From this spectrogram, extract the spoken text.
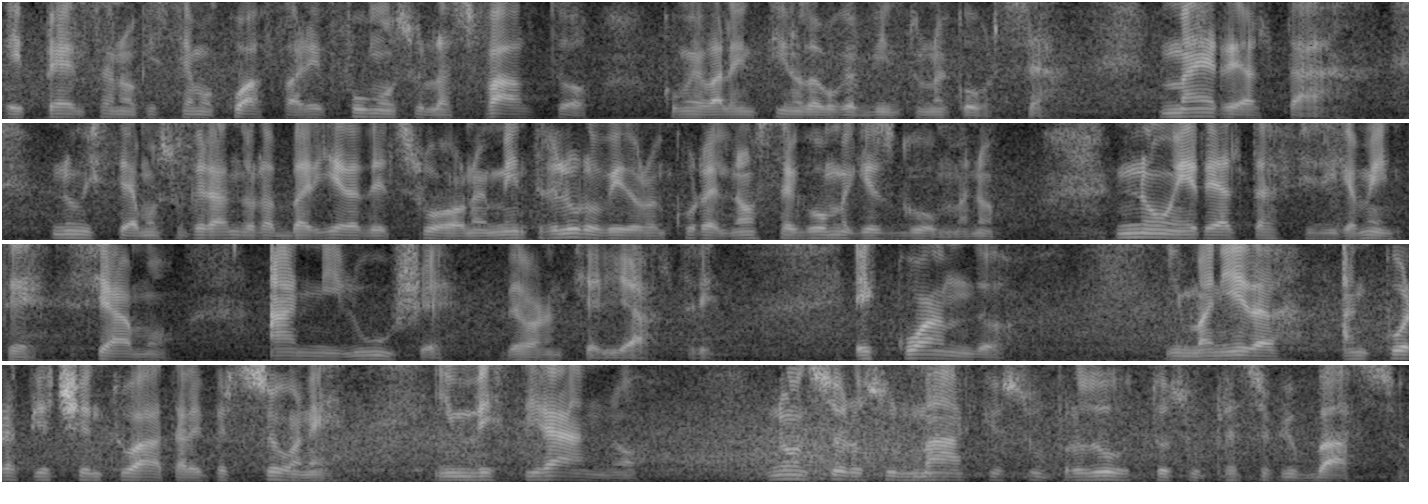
e pensano che stiamo qua a fare fumo sull'asfalto come Valentino dopo che ha vinto una corsa. Ma in realtà noi stiamo superando la barriera del suono e mentre loro vedono ancora le nostre gomme che sgommano noi in realtà fisicamente siamo anni luce davanti agli altri e quando in maniera ancora più accentuata le persone investiranno non solo sul marchio, sul prodotto, sul prezzo più basso,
